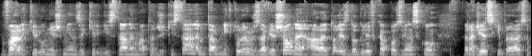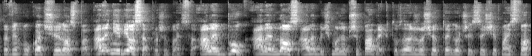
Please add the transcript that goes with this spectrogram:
Walki również między Kirgistanem a Tadżykistanem. Tam niektóre już zawieszone, ale to jest dogrywka po Związku Radzieckim. Proszę Państwa, pewien układ się rozpadł. Ale niebiosa, proszę Państwa, ale Bóg, ale los, ale być może przypadek. To w zależności od tego, czy jesteście Państwo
